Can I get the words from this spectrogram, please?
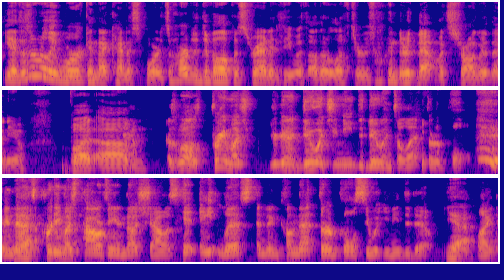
yeah, it doesn't really work in that kind of sport. It's hard to develop a strategy with other lifters when they're that much stronger than you. But um, yeah. as well as pretty much you're going to do what you need to do until that third pull. I mean, that's yeah. pretty much powerlifting in a nutshell. Is hit eight lifts and then come that third pull, see what you need to do. Yeah, like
